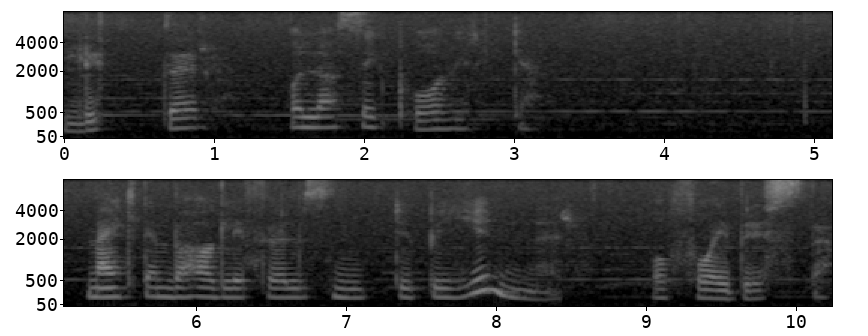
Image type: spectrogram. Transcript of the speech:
lytter og lar seg påvirke. Merk den behagelige følelsen du begynner å få i brystet.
